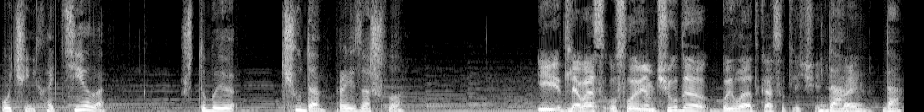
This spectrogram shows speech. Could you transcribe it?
очень хотела, чтобы чудо произошло. И для вас условием чуда было отказ от лечения, да, правильно? Да.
